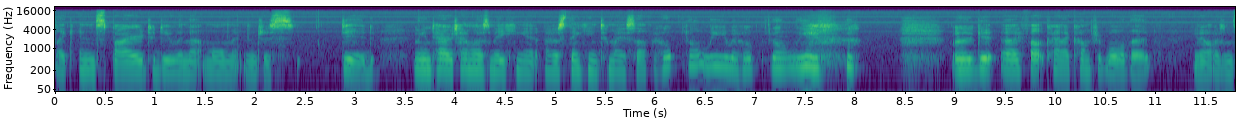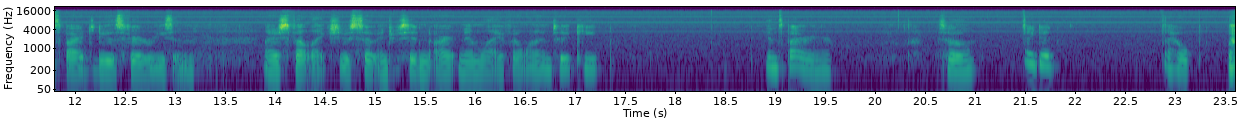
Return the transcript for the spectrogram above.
like inspired to do in that moment and just did. And the entire time I was making it, I was thinking to myself, I hope they don't leave, I hope they don't leave. but get, I felt kind of comfortable that, you know, I was inspired to do this for a reason. And I just felt like she was so interested in art and in life, I wanted to keep inspiring her. So, I did. I hope.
